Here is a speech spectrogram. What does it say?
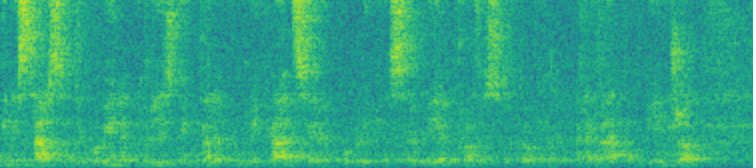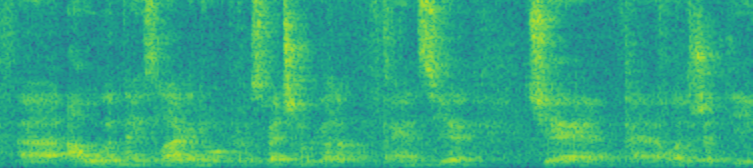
Ministarstva trgovine, turizma i telekomunikacije Republike Srbije, profesor dr. Renata Pinđo, a uvodna izlaganja u okviru svečanog dela konferencije će održati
